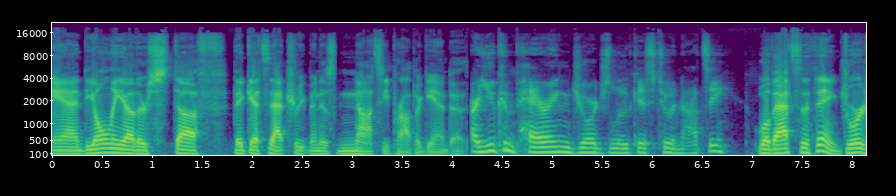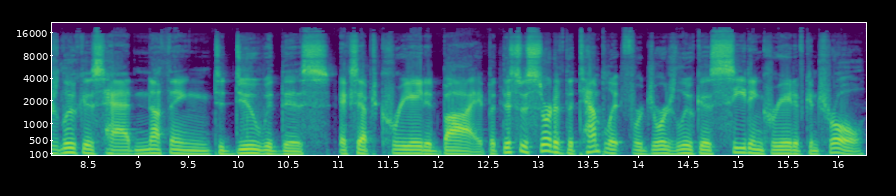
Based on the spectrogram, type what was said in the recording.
And the only other stuff that gets that treatment is Nazi propaganda. Are you comparing George Lucas to a Nazi? Well, that's the thing. George Lucas had nothing to do with this except created by, but this was sort of the template for George Lucas ceding creative control.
